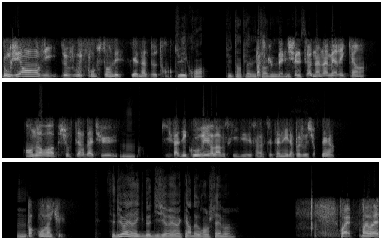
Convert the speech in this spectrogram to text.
Donc j'ai envie de jouer Constant Lestienne à 2-30. Tu y crois? Tu tentes la Parce victoire que du, Ben du. Shelton, un Américain en Europe, sur terre battue, Hmm. Qui va découvrir là, parce que enfin, cette année, il n'a pas joué sur terre, Hmm. pas convaincu. C'est dur, Eric, de digérer un quart de grand chelem. Hein Ouais, ouais, ouais.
